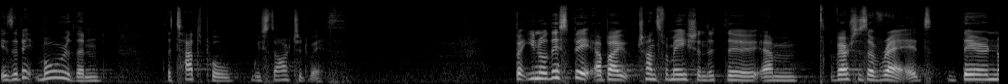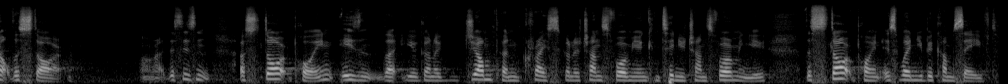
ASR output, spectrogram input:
is a bit more than the tadpole we started with. But you know, this bit about transformation, that the, um, verses I've read, they're not the start. All right, this isn't a start point, isn't that you're going to jump and Christ's going to transform you and continue transforming you. The start point is when you become saved.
